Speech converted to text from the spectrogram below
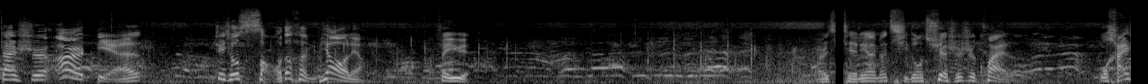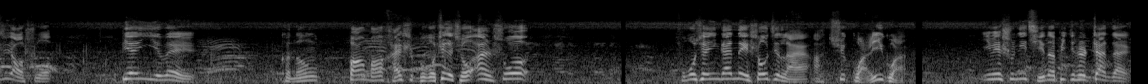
但是二点这球扫得很漂亮，费玉。而且林良铭启动确实是快的，我还是要说，边翼位可能帮忙还是不够。这个球按说，傅博轩应该内收进来啊，去管一管，因为舒尼奇呢毕竟是站在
